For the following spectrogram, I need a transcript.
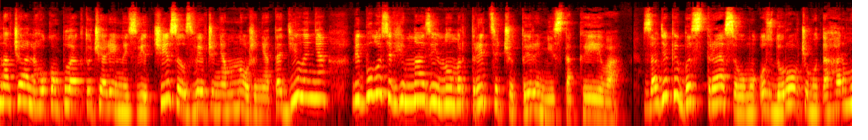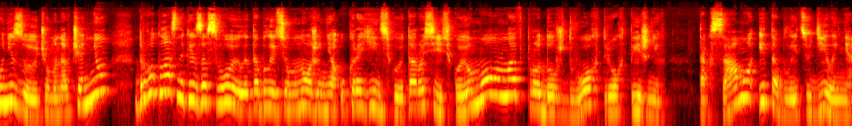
навчального комплекту Чарівний світ чисел з вивченням множення та ділення відбулося в гімназії номер 34 міста Києва. Завдяки безстресовому, оздоровчому та гармонізуючому навчанню другокласники засвоїли таблицю множення українською та російською мовами впродовж двох-трьох тижнів, так само і таблицю ділення.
